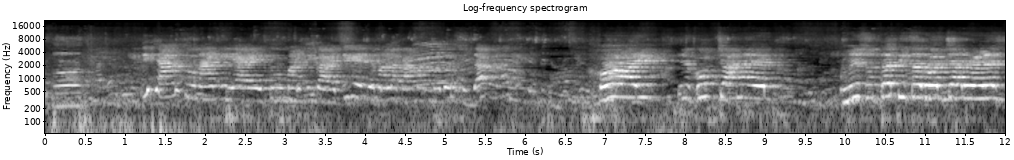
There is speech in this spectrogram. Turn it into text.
किती छान सुनाई आहे तू माझी काळजी घेते मला कामात मदत सुद्धा करते. हो आई ती खूप छान आहे मी सुद्धा तिचं दोन चार वेळेस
